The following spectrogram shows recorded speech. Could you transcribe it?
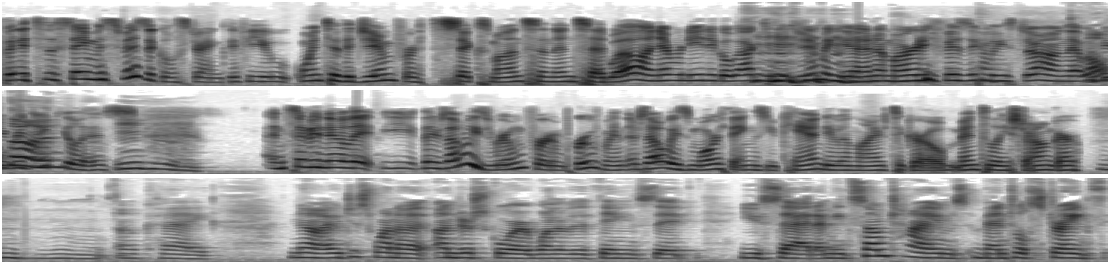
But it's the same as physical strength. If you went to the gym for six months and then said, "Well, I never need to go back to the gym again. I'm already physically strong," that would All be done. ridiculous. Mm-hmm. And so to know that you, there's always room for improvement. There's always more things you can do in life to grow mentally stronger. Mm-hmm. Okay. No, I just want to underscore one of the things that you said. I mean, sometimes mental strength,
